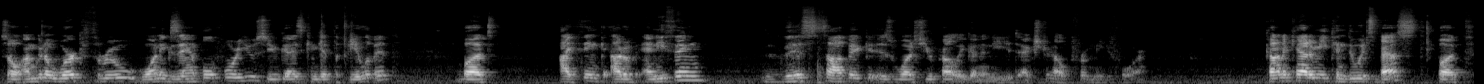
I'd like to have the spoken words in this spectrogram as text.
So i'm going to work through one example for you so you guys can get the feel of it. But i think out of anything this topic is what you're probably going to need extra help from me for Khan Academy can do its best, but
